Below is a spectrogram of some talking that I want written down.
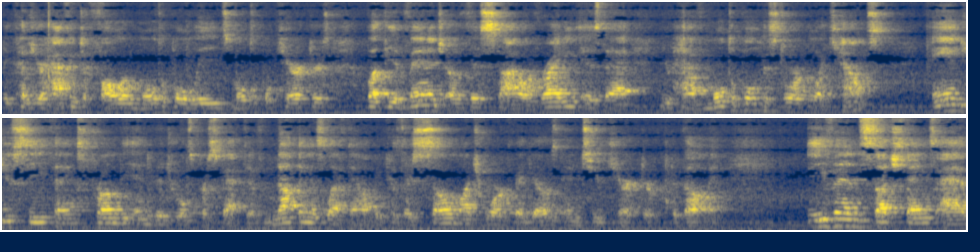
because you're having to follow multiple leads, multiple characters. But the advantage of this style of writing is that you have multiple historical accounts, and you see things from the individual's perspective. Nothing is left out because there's so much work that goes into character development. Even such things as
